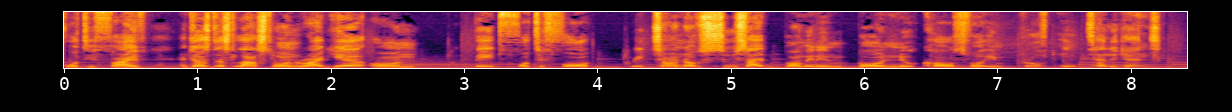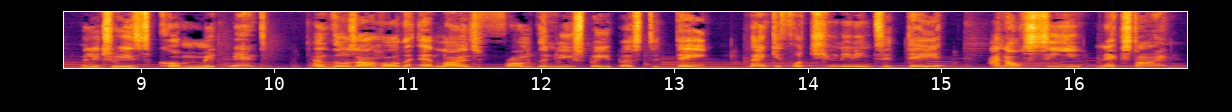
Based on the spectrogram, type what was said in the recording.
45. And just this last one right here on page 44 return of suicide bombing in Borno calls for improved intelligence, military's commitment. And those are all the headlines from the newspapers today. Thank you for tuning in today, and I'll see you next time.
